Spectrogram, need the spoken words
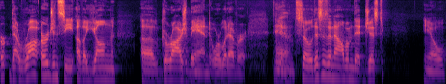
er, that raw urgency of a young uh, garage band or whatever. And yeah. so this is an album that just, you know,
